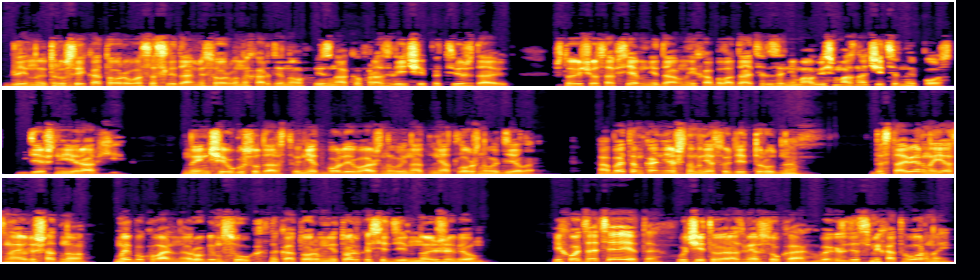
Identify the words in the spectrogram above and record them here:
длинные трусы которого со следами сорванных орденов и знаков различий подтверждают, что еще совсем недавно их обладатель занимал весьма значительный пост в здешней иерархии. Нынче у государства нет более важного и неотложного дела. Об этом, конечно, мне судить трудно. Достоверно я знаю лишь одно. Мы буквально рубим сук, на котором не только сидим, но и живем. И хоть затея эта, учитывая размер сука, выглядит смехотворной,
